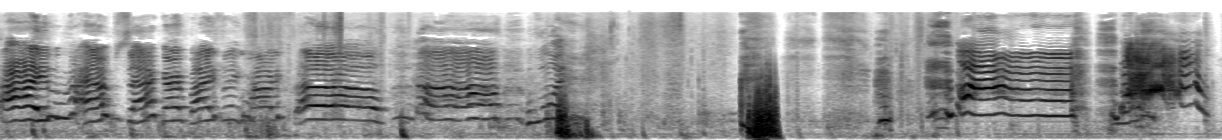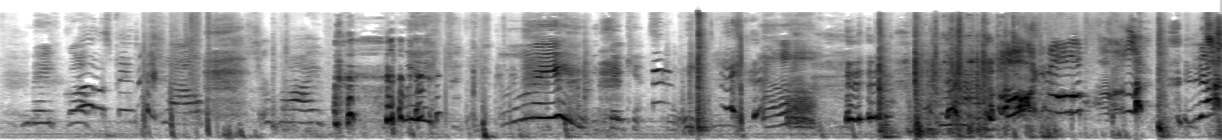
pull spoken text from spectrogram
I am sacrificing myself. Ah, what? Ah! Ah! Makeup shall survive with me. They can't see me. Ugh. oh no! Yes!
